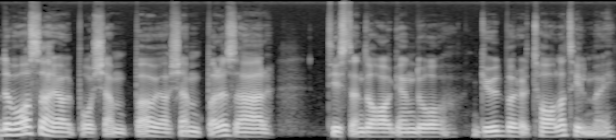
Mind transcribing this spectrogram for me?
Det var så här jag höll på att kämpa och jag kämpade så här tills den dagen då Gud började tala till mig.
